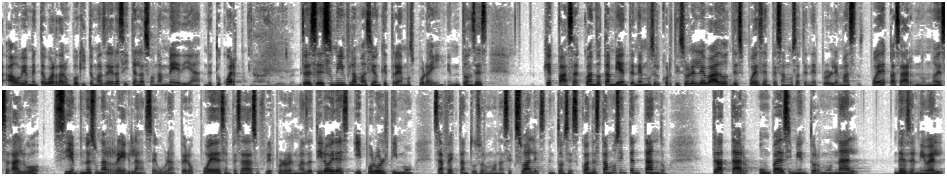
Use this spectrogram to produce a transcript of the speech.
a, obviamente a guardar un poquito más de grasita en la zona media de tu cuerpo. Ay, Dios bendito. Entonces es una inflamación que traemos por ahí. Entonces, ¿qué pasa? Cuando también tenemos el cortisol elevado, después empezamos a tener problemas. Puede pasar, no, no es algo, no es una regla segura, pero puedes empezar a sufrir problemas de tiroides y por último se afectan tus hormonas sexuales. Entonces, cuando estamos intentando tratar un padecimiento hormonal desde el nivel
